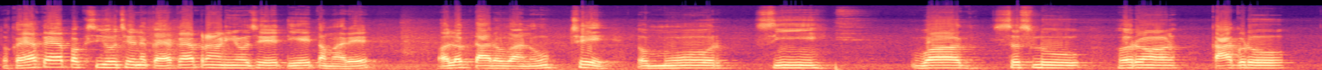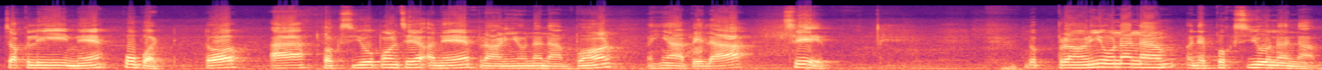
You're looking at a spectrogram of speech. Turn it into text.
તો કયા કયા પક્ષીઓ છે અને કયા કયા પ્રાણીઓ છે તે તમારે અલગ તારવવાનું છે. તો મોર, સિંહ, વાઘ, સસલું, હરણ, કાગડો, ચકલી ને પોપટ. તો આ પક્ષીઓ પણ છે અને પ્રાણીઓના નામ પણ અહીંયા આપેલા છે. તો પ્રાણીઓના નામ અને પક્ષીઓના નામ.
